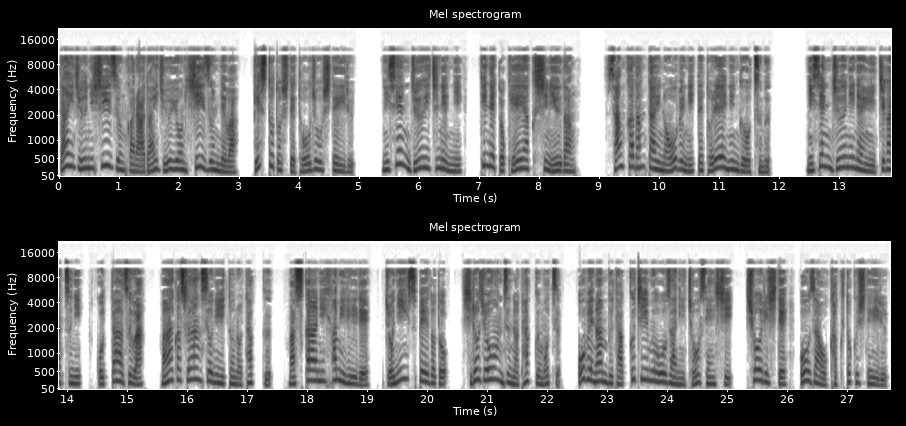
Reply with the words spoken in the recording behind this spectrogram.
第12シーズンから第14シーズンではゲストとして登場している。2011年にティネと契約し入団。参加団体のオベにてトレーニングを積む。2012年1月にゴッターズはマーカス・アンソニーとのタッグ、マスカーニファミリーでジョニー・スペードとシロ・ジョーンズのタッグ持つオベ南部タッグチーム王座に挑戦し、勝利して王座を獲得している。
